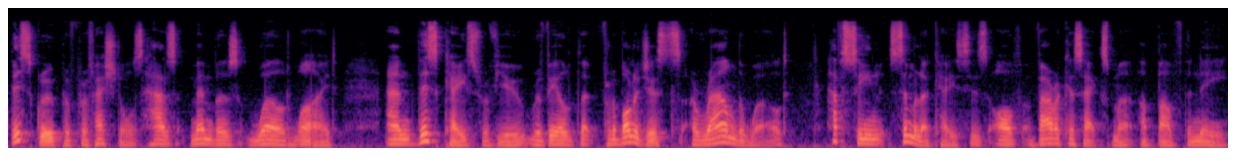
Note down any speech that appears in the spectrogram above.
This group of professionals has members worldwide and this case review revealed that phlebologists around the world have seen similar cases of varicose eczema above the knee.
